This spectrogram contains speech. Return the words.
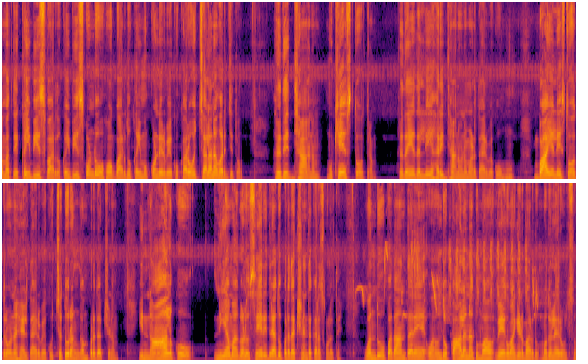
ಮತ್ತು ಕೈ ಬೀಸಬಾರ್ದು, ಕೈ ಬೀಸ್ಕೊಂಡು ಹೋಗಬಾರ್ದು, ಕೈ ಮುಕ್ಕೊಂಡಿರಬೇಕು. ಕರೋ ಚಲನವರ್ಜಿತ ಹೃದಯ ಧ್ಯಾನಂ ಮುಖೇ ಸ್ತೋತ್ರಂ. ಹೃದಯದಲ್ಲಿ ಹರಿಧ್ಯಾನವನ್ನು ಮಾಡ್ತಾ ಇರಬೇಕು, ಬಾಯಲ್ಲಿ ಸ್ತೋತ್ರವನ್ನು ಹೇಳ್ತಾ ಇರಬೇಕು. ಚತುರಂಗಂ ಪ್ರದಕ್ಷಿಣಂ. ಈ ನಾಲ್ಕು ನಿಯಮಗಳು ಸೇರಿದರೆ ಅದು ಪ್ರದಕ್ಷಿಣೆ ಅಂತ ಕರೆಸ್ಕೊಳ್ಳುತ್ತೆ. ಒಂದು ಪದಾಂತರೆ, ಒಂದು ಕಾಲನ್ನು ತುಂಬ ವೇಗವಾಗಿ ಇಡಬಾರ್ದು, ಮೊದಲನೇ ರೂಲ್ಸು.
